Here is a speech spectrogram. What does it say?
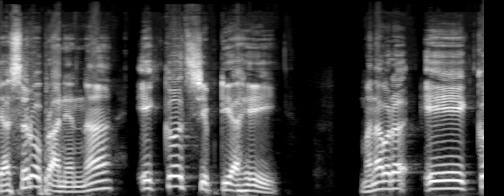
या सर्व प्राण्यांना एकच शेपटी आहे. म्हणा बरं एक.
